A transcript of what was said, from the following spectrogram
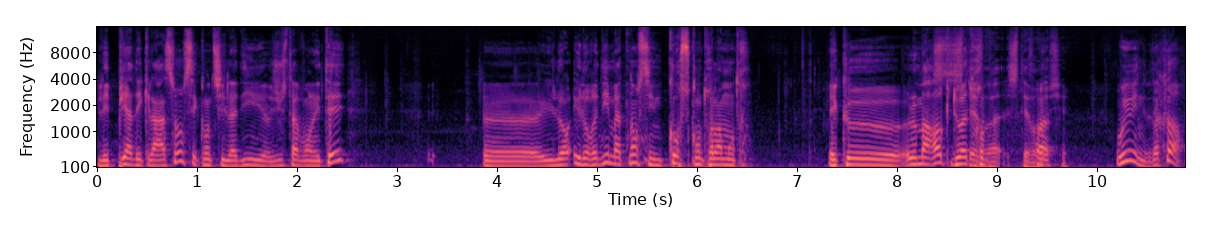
les pires déclarations, c'est quand il a dit euh, juste avant l'été, euh, il, il aurait dit maintenant c'est une course contre la montre. Et que le Maroc doit être. C'était vrai aussi. Oui, oui, d'accord.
